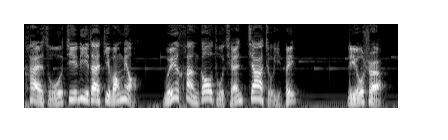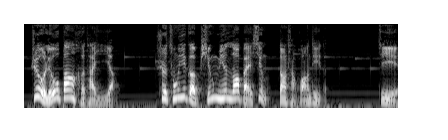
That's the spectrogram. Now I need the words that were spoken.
太祖即历代帝王庙，为汉高祖前加酒一杯，理由是只有刘邦和他一样，是从一个平民老百姓当上皇帝的，即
